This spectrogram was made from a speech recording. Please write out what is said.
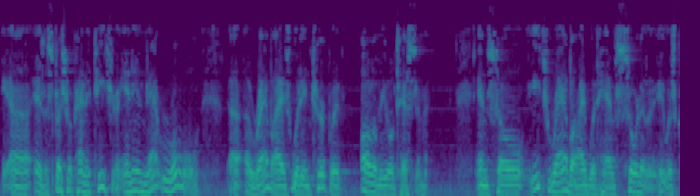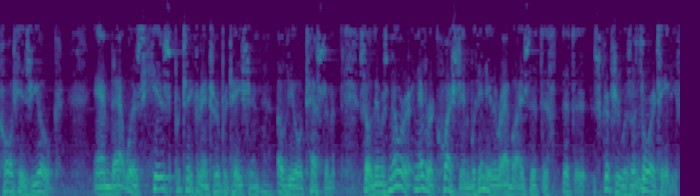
uh, as a special kind of teacher, and in that role, uh, rabbis would interpret all of the Old Testament. And so each rabbi would have sort of, it was called his yoke and that was his particular interpretation of the Old Testament. So there was never, never a question with any of the rabbis that the, that the scripture was authoritative.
